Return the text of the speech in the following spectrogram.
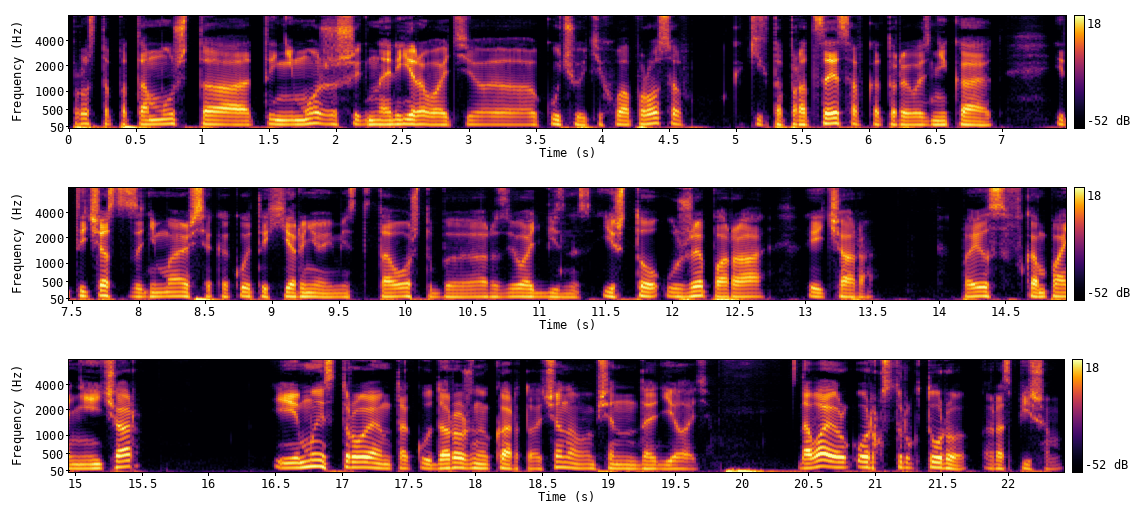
просто потому что ты не можешь игнорировать э, кучу этих вопросов, каких-то процессов, которые возникают, и ты часто занимаешься какой-то херней вместо того, чтобы развивать бизнес. И что уже пора HR. Появился в компании HR, и мы строим такую дорожную карту. А что нам вообще надо делать? Давай ор- оргструктуру распишем.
